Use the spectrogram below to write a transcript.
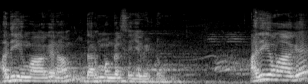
அதிகமாக நாம் தர்மங்கள் செய்ய வேண்டும். அதிகமாக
